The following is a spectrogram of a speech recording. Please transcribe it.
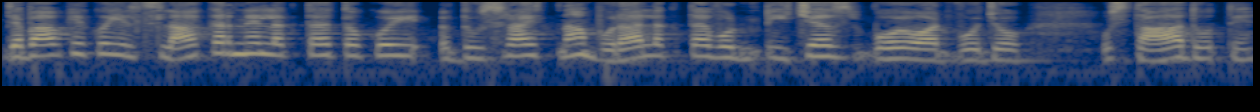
جب آپ کے کوئی اصلاح کرنے لگتا ہے تو کوئی دوسرا اتنا برا لگتا ہے، وہ ٹیچرز وہ اور وہ جو استاد ہوتے ہیں۔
